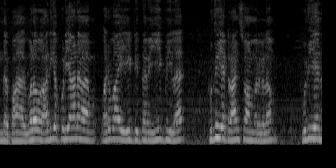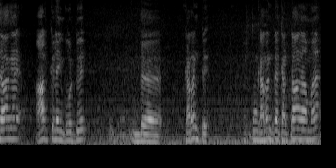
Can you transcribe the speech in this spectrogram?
இந்த பா இவ்வளவு அதிகப்படியான வருவாயை ஈட்டி தரும் இபியில் புதிய டிரான்ஸ்ஃபார்மர்களும் புதியதாக ஆட்களையும் போட்டு இந்த கரண்ட்டு கரண்ட்டை கட்டாகாமல் ஆகாமல்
